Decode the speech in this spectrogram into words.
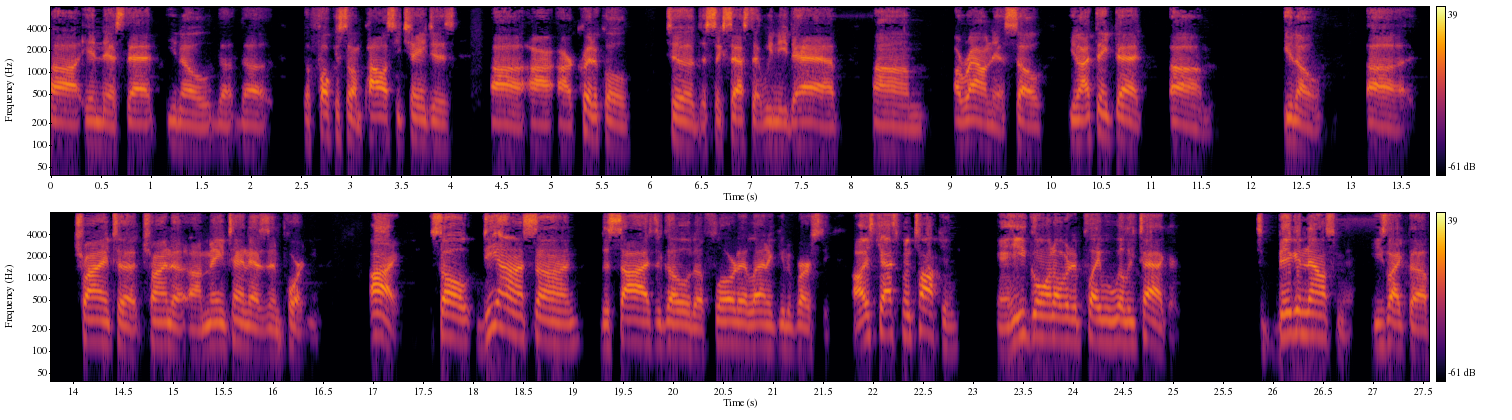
uh, in this that you know the the the focus on policy changes uh, are are critical to the success that we need to have um, around this. So you know I think that um, you know uh, trying to trying to uh, maintain that is important. All right, so Deion's son decides to go to Florida Atlantic University. All these cats been talking, and he's going over to play with Willie Taggart. It's a big announcement. He's like the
